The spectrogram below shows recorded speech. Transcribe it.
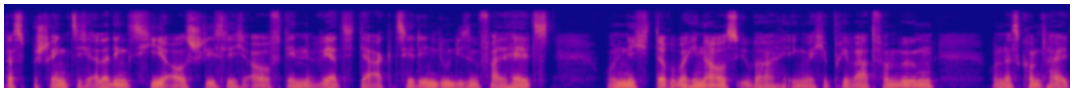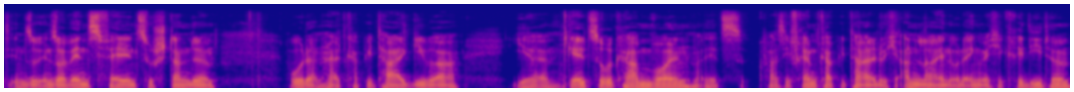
Das beschränkt sich allerdings hier ausschließlich auf den Wert der Aktie, den du in diesem Fall hältst und nicht darüber hinaus über irgendwelche Privatvermögen. Und das kommt halt in so Insolvenzfällen zustande, wo dann halt Kapitalgeber ihr Geld zurückhaben wollen, also jetzt quasi Fremdkapital durch Anleihen oder irgendwelche Kredite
